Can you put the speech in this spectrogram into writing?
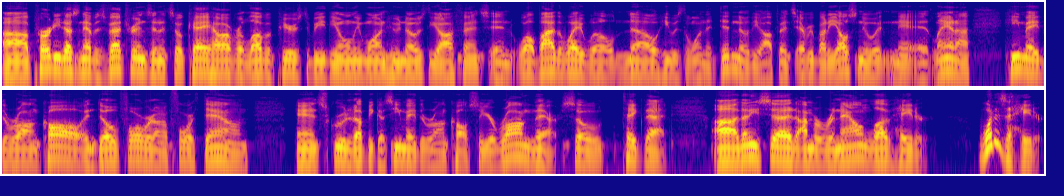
Uh, Purdy doesn't have his veterans, and it's okay. However, Love appears to be the only one who knows the offense. And well, by the way, Will, no, he was the one that didn't know the offense. Everybody else knew it in Atlanta. He made the wrong call and dove forward on a fourth down, and screwed it up because he made the wrong call. So you're wrong there. So take that. Uh, then he said, I'm a renowned love hater. What is a hater?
